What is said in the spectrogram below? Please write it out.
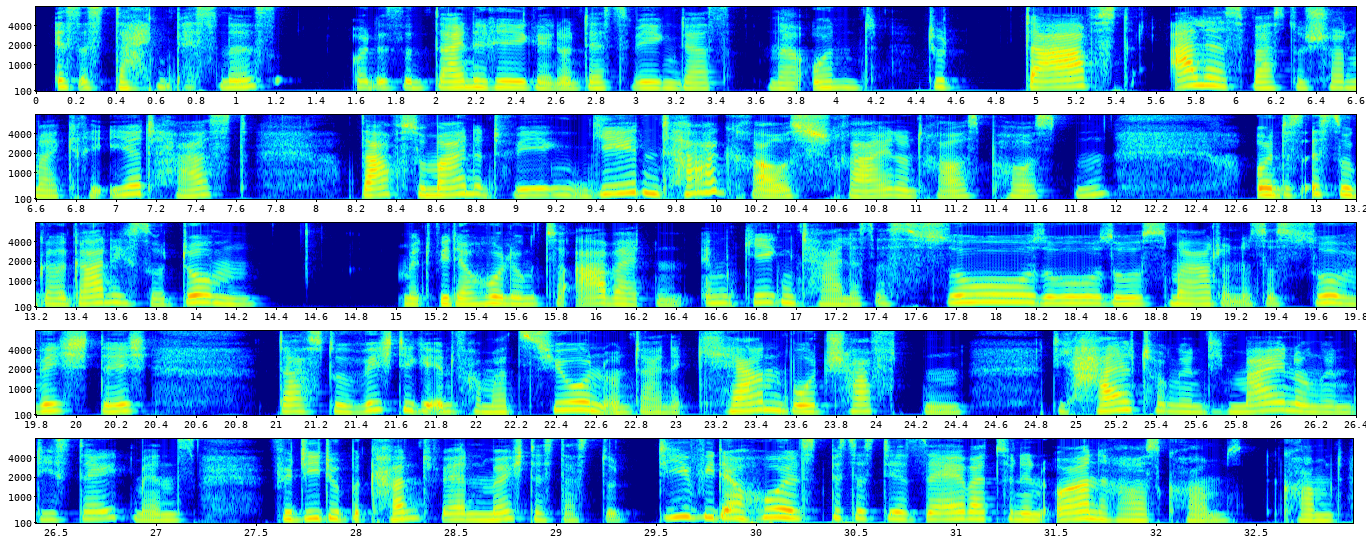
es ist dein Business und es sind deine Regeln und deswegen das, na und, du darfst alles, was du schon mal kreiert hast, darfst du meinetwegen jeden Tag rausschreien und rausposten. Und es ist sogar gar nicht so dumm, mit Wiederholung zu arbeiten. Im Gegenteil, es ist so, so, so smart und es ist so wichtig, dass du wichtige Informationen und deine Kernbotschaften, die Haltungen, die Meinungen, die Statements, für die du bekannt werden möchtest, dass du die wiederholst, bis es dir selber zu den Ohren rauskommt, kommt,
